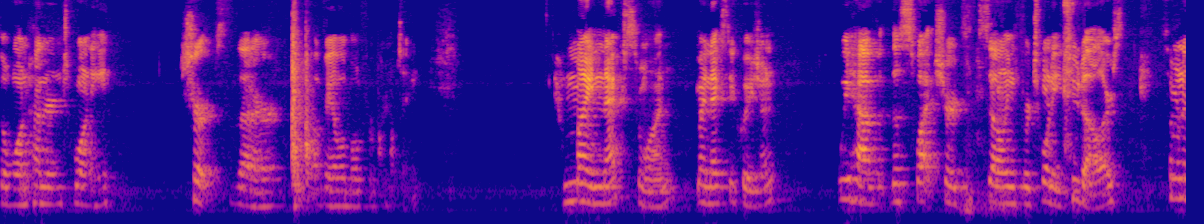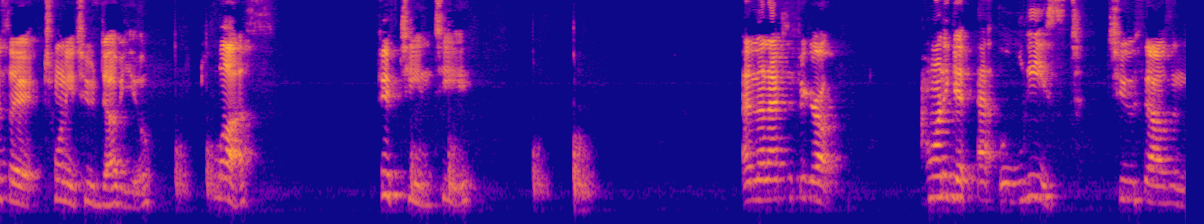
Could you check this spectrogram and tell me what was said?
the 120 shirts that are available for printing. My next one, my next equation, we have the sweatshirts selling for $22. So I'm going to say 22W plus 15T. And then I have to figure out, I want to get at least $2,000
